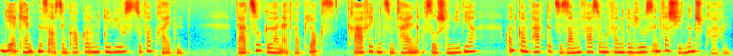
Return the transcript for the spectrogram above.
um die Erkenntnisse aus den Cochrane Reviews zu verbreiten. Dazu gehören etwa Blogs, Grafiken zum Teilen auf Social Media und kompakte Zusammenfassungen von Reviews in verschiedenen Sprachen.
